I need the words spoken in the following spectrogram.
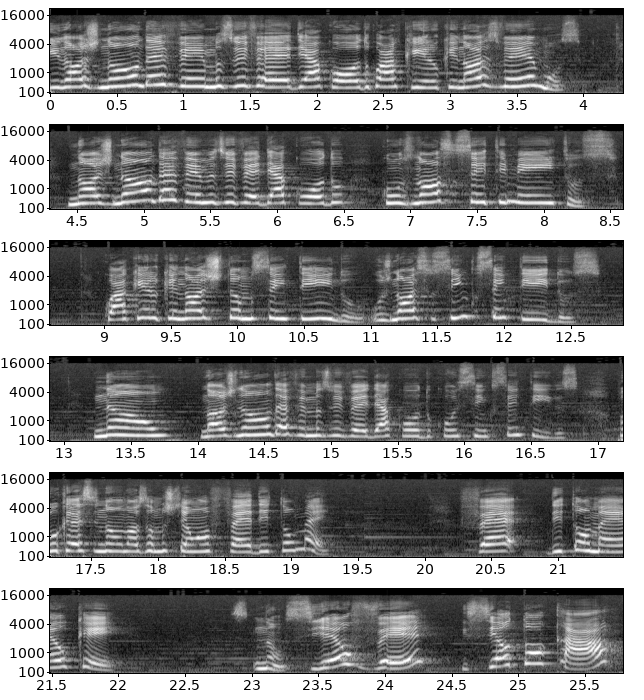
que nós não devemos viver de acordo com aquilo que nós vemos. Nós não devemos viver de acordo com os nossos sentimentos, com aquilo que nós estamos sentindo, os nossos cinco sentidos. Não, nós não devemos viver de acordo com os cinco sentidos, porque senão nós vamos ter uma fé de Tomé. Fé de Tomé é o quê? Não, se eu ver e se eu tocar,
